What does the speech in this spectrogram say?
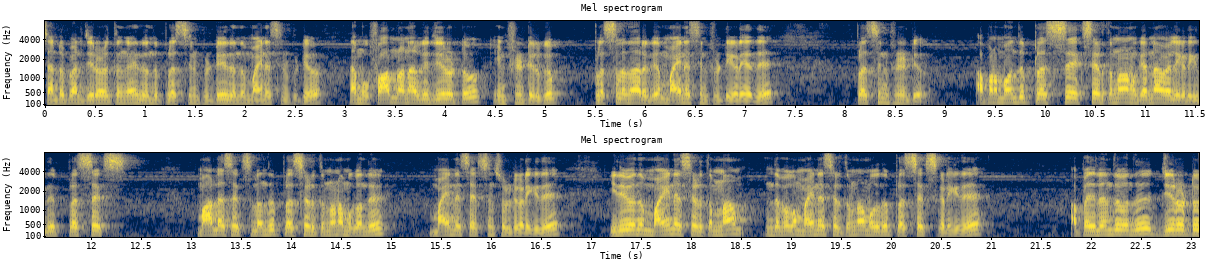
சென்டர் பாயிண்ட் ஜீரோ எடுத்துங்க. இது வந்து ப்ளஸ் இன்ஃபினிட்டி இது வந்து மைனஸ் இன்ஃபினிட்டிவ் நமக்கு ஃபார்முலா என்ன இருக்குது ஜீரோ டு இன்ஃபினிட்டி இருக்குது ப்ளஸில் தான் இருக்குது மைனஸ் இன்ஃபினிட்டி கிடையாது. ப்ளஸ் இன்ஃபினிட்டிவ் அப்போ நம்ம வந்து ப்ளஸ் எக்ஸ் எடுத்தோம்னா நமக்கு என்ன வேல்யூ கிடைக்குது? ப்ளஸ் எக்ஸ் மாடஸ் எக்ஸில் வந்து ப்ளஸ் எடுத்தோம்னா நமக்கு வந்து மைனஸ் எக்ஸ்னு சொல்லிட்டு கிடைக்குது. இதுவே வந்து மைனஸ் எடுத்தோம்னா இந்த பக்கம் மைனஸ் எடுத்தோம்னா நமக்கு வந்து ப்ளஸ் எக்ஸ் கிடைக்குது. அப்போ இதுலேருந்து வந்து ஜீரோ டு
